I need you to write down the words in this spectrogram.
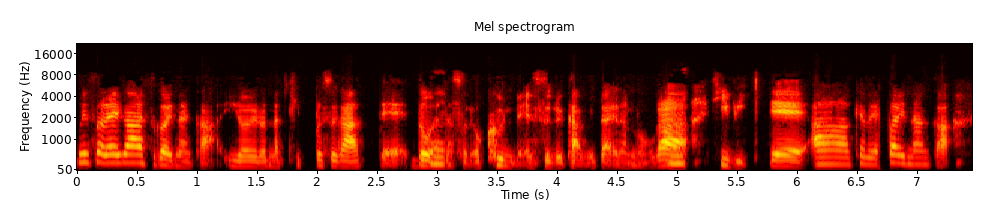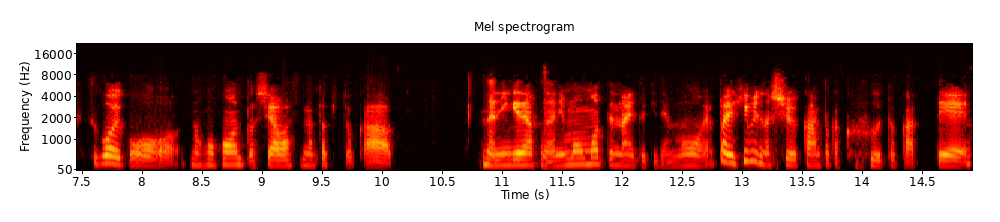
で、それがすごいなんかいろいろな tips があって、どうやってそれを訓練するかみたいなのが日々来て、うん、ああ、けどやっぱりなんかすごいこう、のほほんと幸せな時とか、何気なく何も思ってない時でも、やっぱり日々の習慣とか工夫とかって、やっ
